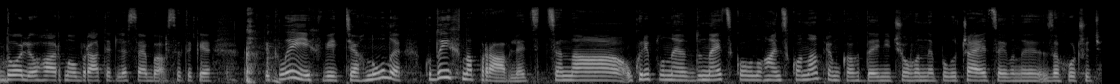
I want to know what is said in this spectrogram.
долю гарно обрати для себе, а все-таки втекли, їх відтягнули. Куди їх направлять? Це на укріплене Донецького, Луганського напрямках, де нічого не виходить, і вони захочуть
